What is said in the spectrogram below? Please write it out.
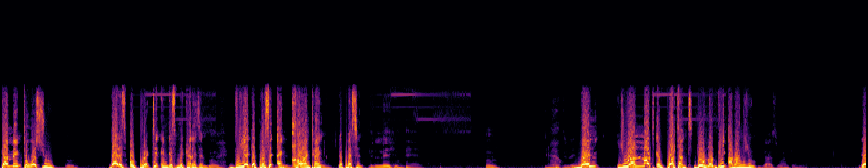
coming towards you mm. that is operating in this mechanism mm. delay the person and quarantine the person. Delay him. Mm. You must delay. when you are not important they will not be around you. That's one thing. The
